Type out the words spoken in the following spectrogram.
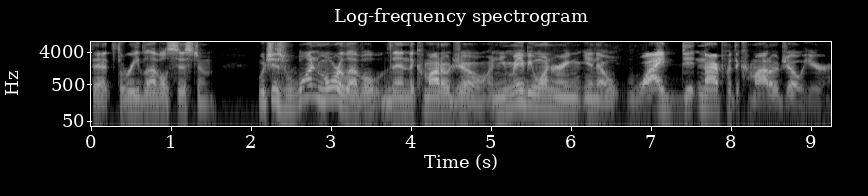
that three-level system which is one more level than the Kamado Joe. And you may be wondering, you know, why didn't I put the Kamado Joe here?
